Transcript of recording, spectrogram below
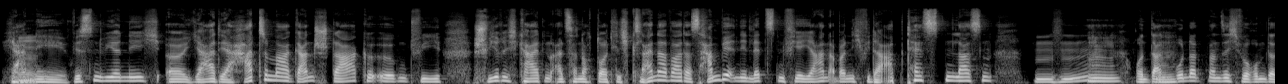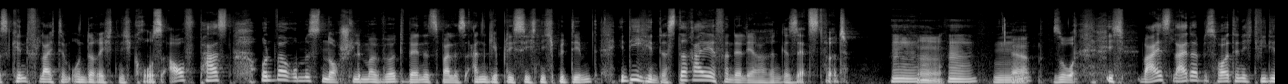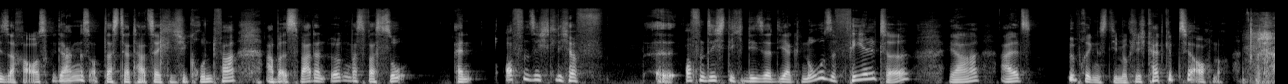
Ja, hm. nee, wissen wir nicht. Äh, ja, der hatte mal ganz starke irgendwie Schwierigkeiten, als er noch deutlich kleiner war. Das haben wir in den letzten vier Jahren aber nicht wieder abtesten lassen. Mhm. Mhm. Und dann mhm. wundert man sich, warum das Kind vielleicht im Unterricht nicht groß aufpasst und warum es noch schlimmer wird, wenn es, weil es angeblich sich nicht bedimmt, in die hinterste Reihe von der Lehrerin gesetzt wird. Mhm. Mhm. mhm. Ja. So, ich weiß leider bis heute nicht, wie die Sache ausgegangen ist, ob das der tatsächliche Grund war, aber es war dann irgendwas, was so ein offensichtlicher, äh, offensichtlich dieser Diagnose fehlte, ja, als Übrigens, die Möglichkeit gibt es ja auch noch.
